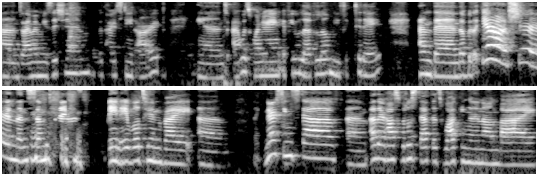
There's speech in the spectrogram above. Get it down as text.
and I'm a musician with Hearts Need Art. And I was wondering if you love a little music today. And then they'll be like, yeah, sure. And then sometimes being able to invite um, like nursing staff, um, other hospital staff that's walking in on by.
